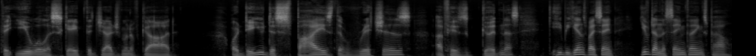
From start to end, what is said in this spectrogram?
that you will escape the judgment of God? Or do you despise the riches of his goodness? He begins by saying, You've done the same things, pal.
